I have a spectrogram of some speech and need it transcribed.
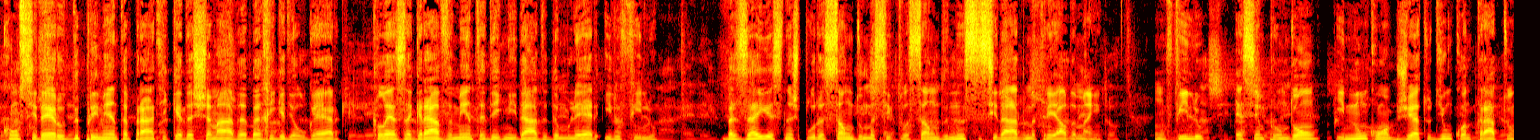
Considero deprimente a prática da chamada barriga de aluguer, que lesa gravemente a dignidade da mulher e do filho. Baseia-se na exploração de uma situação de necessidade material da mãe. Um filho é sempre um dom e nunca um objeto de um contrato.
